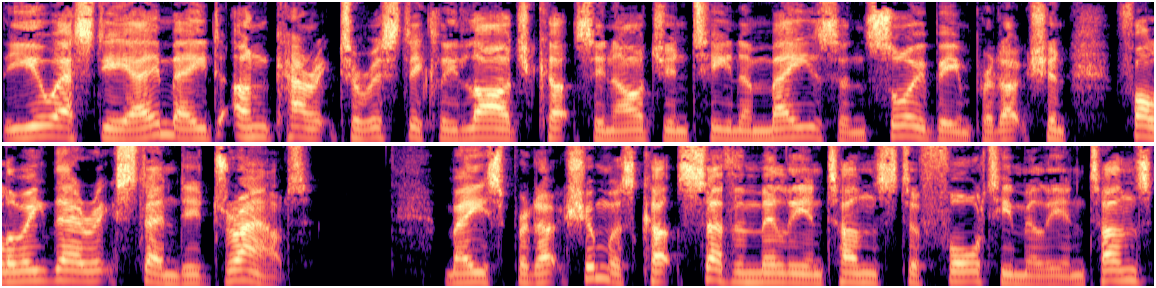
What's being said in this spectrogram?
The USDA made uncharacteristically large cuts in Argentina maize and soybean production following their extended drought. Maize production was cut 7 million tonnes to 40 million tonnes,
